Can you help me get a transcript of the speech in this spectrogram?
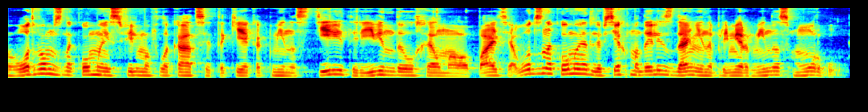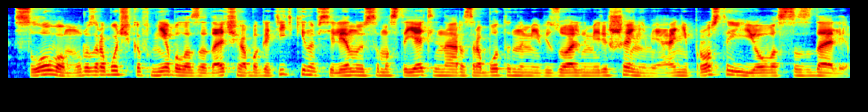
Вот вам знакомые из фильмов локации, такие как Минос Тирит, Ривендел, Хелмова Пати, а вот знакомые для всех моделей зданий, например, Минос Мургул. Словом, у разработчиков не было задачи обогатить киновселенную самостоятельно разработанными визуальными решениями, а они просто ее воссоздали.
